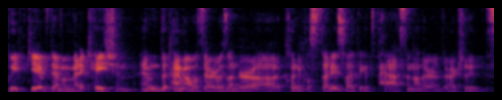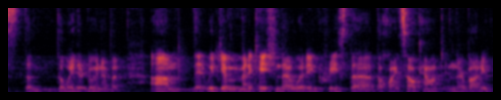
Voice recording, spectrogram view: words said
we'd give them a medication. And the time I was there, it was under a, a clinical study, so I think it's passed. And now they're, they're actually the, the way they're doing it. But um, that we'd give them medication that would increase the, the white cell count in their body.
